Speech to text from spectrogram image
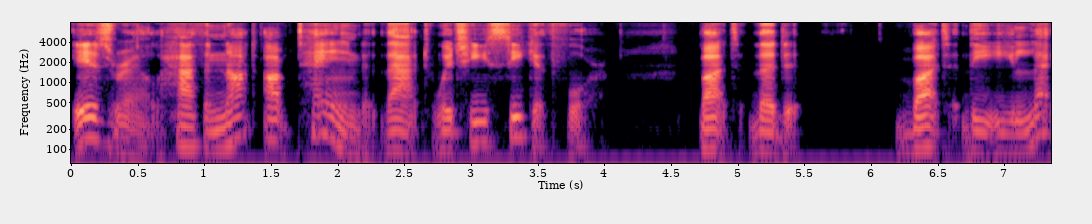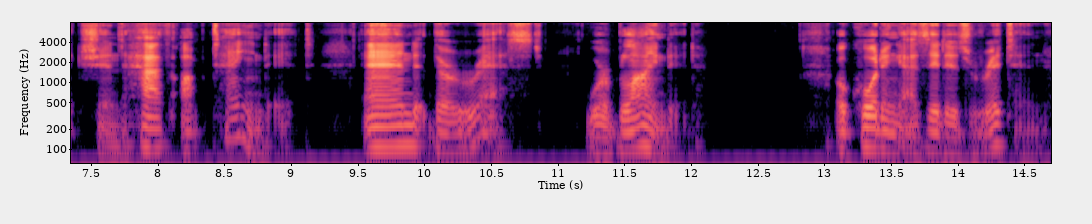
Israel hath not obtained that which he seeketh for, but the but the election hath obtained it, and the rest were blinded. According as it is written,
